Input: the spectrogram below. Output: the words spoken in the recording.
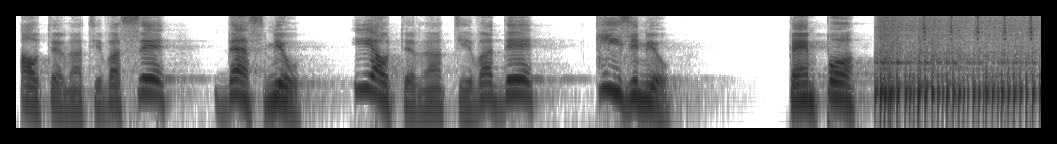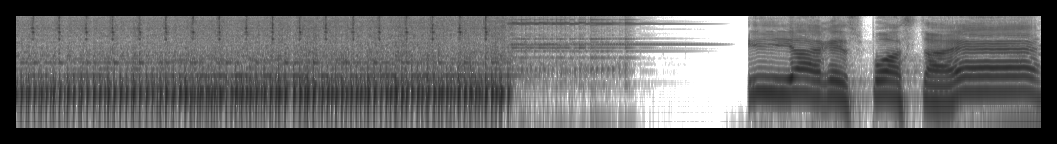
Alternativa C, 10 mil. E alternativa D, 15 mil. Tempo. E a resposta é.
